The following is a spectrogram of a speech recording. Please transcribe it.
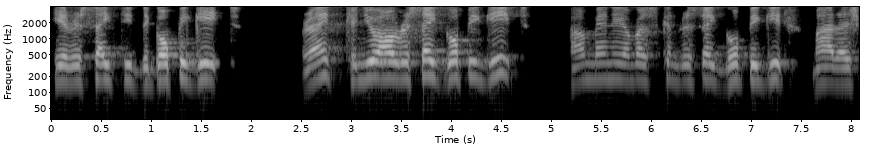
he recited the Gopi Gita, right? Can you all recite Gopi Gita? How many of us can recite Gopi Gita? Maharaj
